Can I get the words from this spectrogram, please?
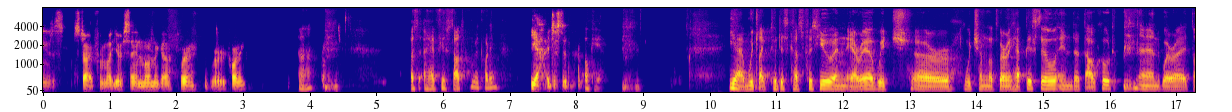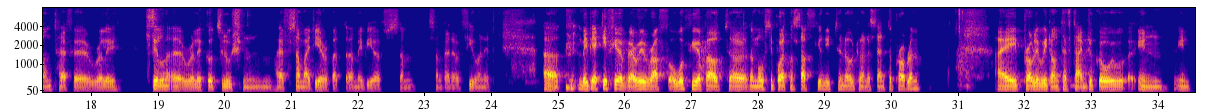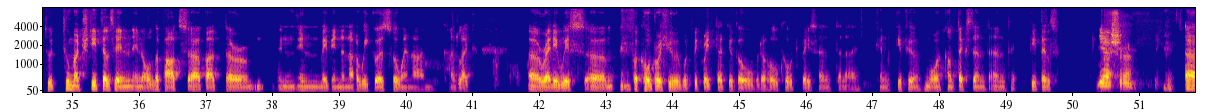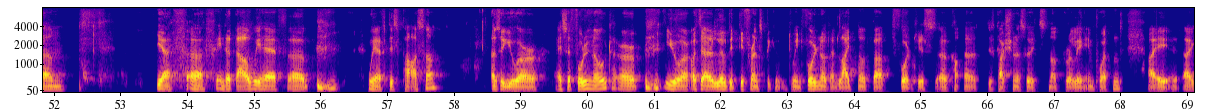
you can just start from what you were saying a moment ago. We're we're recording. Uh huh. Have you started recording? Yeah, I just did. Okay. Yeah, we'd like to discuss with you an area which uh, which I'm not very happy still in the DAO code, and where I don't have a really still a really good solution. I have some idea, but uh, maybe you have some some better view on it. Uh, maybe I give you a very rough overview about uh, the most important stuff you need to know to understand the problem. I probably we don't have time to go in into too much details in in all the parts, uh, but um, in in maybe in another week or so when I'm kind of like uh, ready with um, for code review, it would be great that you go over the whole code base and then I can give you more context and and details. Yeah, sure. Um, yeah, uh, in the DAO we have uh, we have this parser. So you are as a full node, or you are also a little bit difference between full node and light node, but for this uh, uh, discussion, so it's not really important. I I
